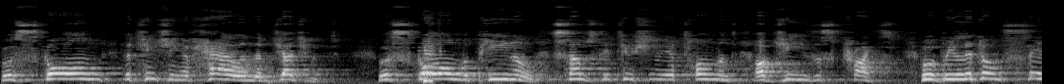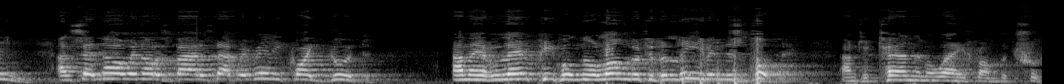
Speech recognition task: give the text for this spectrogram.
who have scorned the teaching of hell and of judgment, who have scorned the penal substitutionary atonement of Jesus Christ, who have belittled sin and said, no, we're not as bad as that, we're really quite good. And they have led people no longer to believe in this book and to turn them away from the truth.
